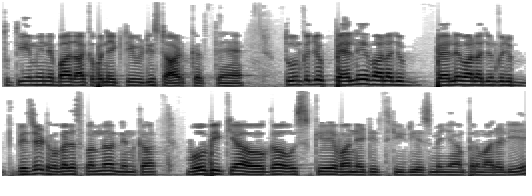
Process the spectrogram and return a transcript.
تو تین مہینے بعد آ کے اپنی ایکٹیویٹی اسٹارٹ کرتے ہیں۔ تو ان کا جو پہلے والا، جو پہلے والا جو ان کا جو وزٹ ہوگا دس پندرہ دن کا، وہ بھی کیا ہوگا؟ اس کے ون ایٹی تھری ڈیز میں یہاں پر ہمارے لیے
